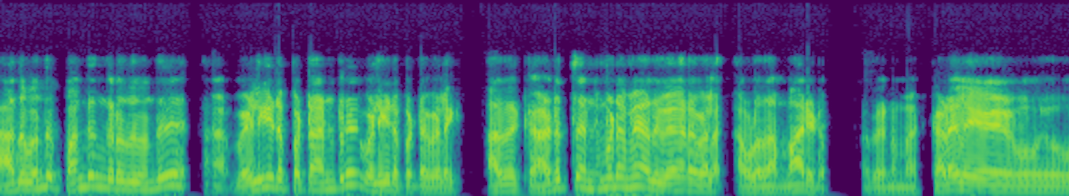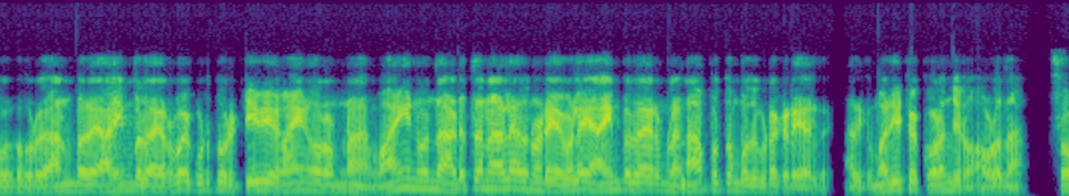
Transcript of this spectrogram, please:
அது வந்து பங்குங்கிறது வந்து வெளியிடப்பட்ட அன்று வெளியிடப்பட்ட விலை. அதுக்கு அடுத்த நிமிடமே அது வேற விலை. அவ்வளவுதான் மாறிடும். அது நம்ம கடையில ஒரு ஐம்பது ஐம்பதாயிரம் ரூபாய் கொடுத்து ஒரு டிவியை வாங்கி வரோம்னா வாங்கின்னு வந்து அடுத்த நாளே அதனுடைய விலை ஐம்பதாயிரம்ல நாற்பத்தொன்பது கூட கிடையாது. அதுக்கு மதிப்பே குறைஞ்சிரும் அவ்வளவுதான். சோ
